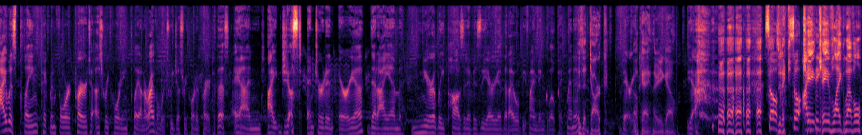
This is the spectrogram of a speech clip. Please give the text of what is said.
I was playing Pikmin 4 prior to us recording Play on Arrival, which we just recorded prior to this, and I just entered an area that I am nearly positive is the area that I will be finding glow Pikmin in. Is it dark? Very. Okay, there you go. Yeah. so so I think cave like level.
